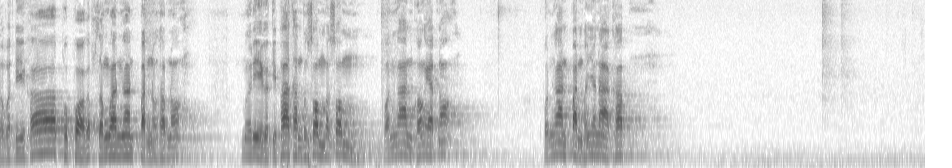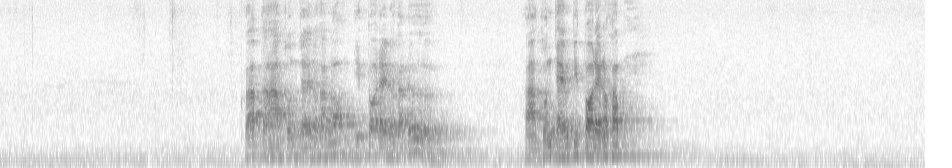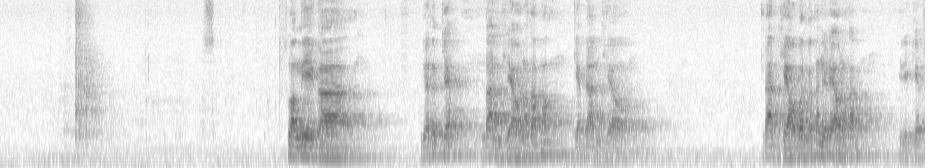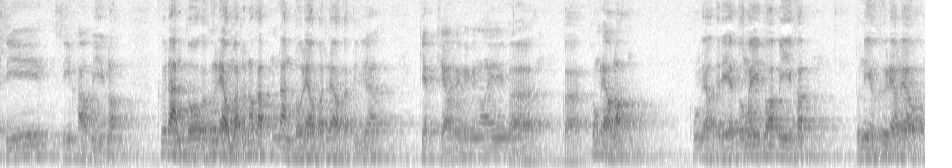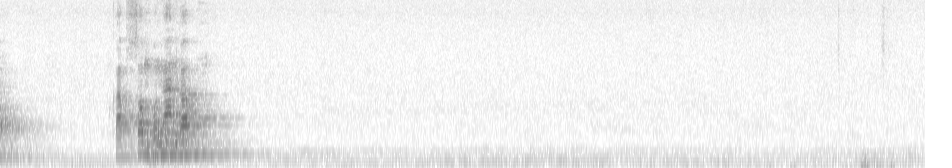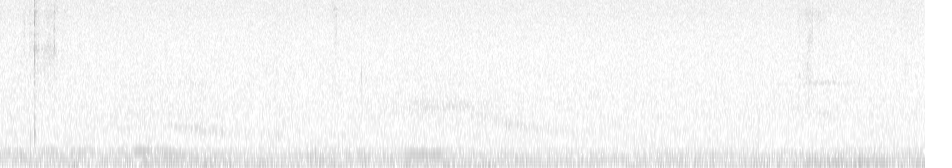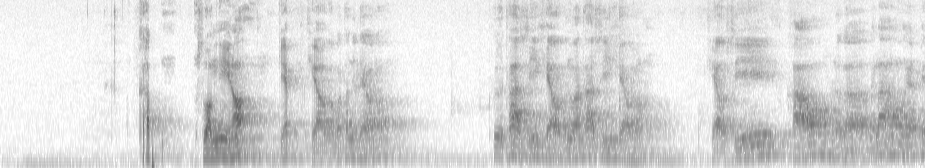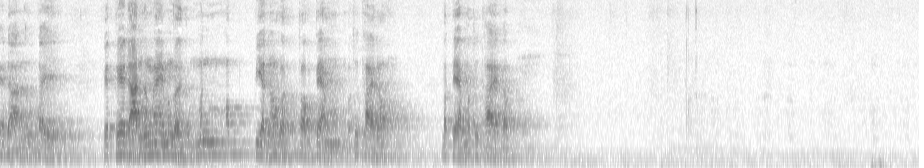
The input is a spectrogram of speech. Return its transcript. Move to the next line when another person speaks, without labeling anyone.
สวัสดีครับพบพอกับสังวานงานปั่นเนาะครับเนาะเมื่อนี้กติพาท่านผู้ส้มมาส้มผลงานของแอดเนาะผลงานปั่นพญานาคครับ ครับถ้าหากสนใจนะครับเนาะติดต่อได้แล้วครับเด้อหากสนใจติดต่อได้นะครับ ช่วงนี้ก็เดี๋ยวจะเก็บด้านแขวนะครับเนาะเก็บด้านแขวด้านแขวเพิ่นก็ท่านได้แล้วนะครับสิด้เก็บสีสีขาวไปอีกเนาะคือด้านโตก็คือแล้วหมดแล้วเนาะครับ ด้านโตแล้วหมดแล้วก็สิเหลือเก็บแขวเล็กๆน้อยๆก็ก็คงแล้วเนาะคงแล้วแต่เดี๋ยวตัวใหม่ต่อไปอีกครับ ตัวนี้ก็คือแล้วแล้วครับส้มผลงานครับ ครับส่วงนี้เนาะเก็บแขวกับว่าท่านได้แล้วเนาะคือท่าสีแขวเป็นว่าท่าสีแขวเนาะแขวสีขาวแล้วก็เวลาเฮาเฮ็ดเพดานทั้งใต้เฮ็ดเพดานทั้งในมันก็มันมาเปลี่ยนเฮาก็ต้องแต้มบัดสุดท้ายเนาะมาแต้มบัดสุดท้ายครับ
